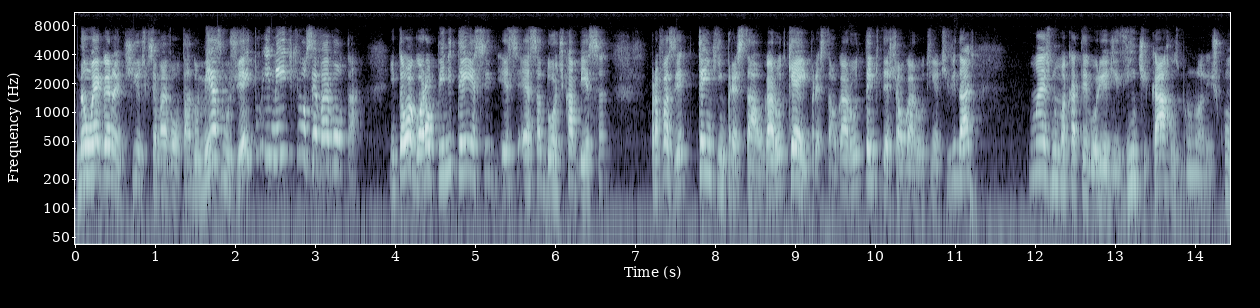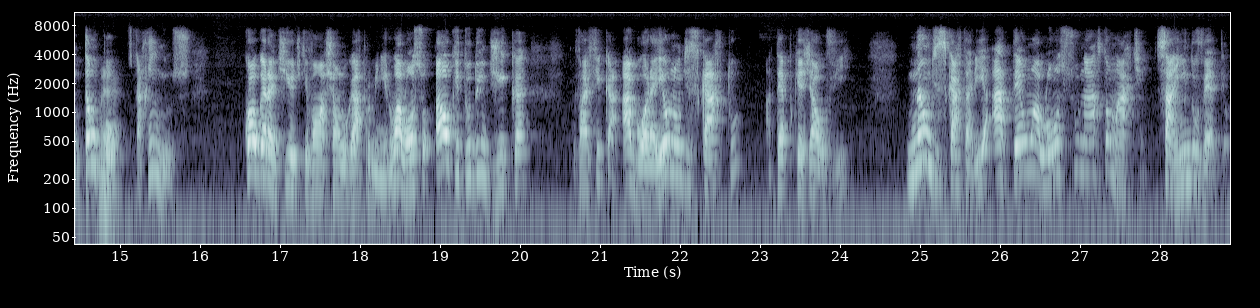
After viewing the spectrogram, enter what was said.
Não é garantia de que você vai voltar do mesmo jeito e nem de que você vai voltar. Então agora a Alpine tem esse, esse, essa dor de cabeça para fazer. Tem que emprestar o garoto, quer emprestar o garoto, tem que deixar o garoto em atividade. Mas numa categoria de 20 carros, Bruno Aleixo, com tão é. poucos carrinhos, qual garantia de que vão achar um lugar para o menino? O Alonso, ao que tudo indica, vai ficar. Agora, eu não descarto, até porque já ouvi, não descartaria até um Alonso na Aston Martin, saindo o Vettel.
